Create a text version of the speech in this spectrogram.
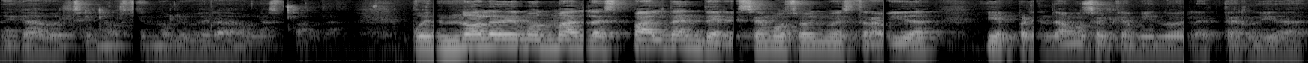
negado al Señor, si no le hubiera dado la espalda. Pues no le demos más la espalda, enderecemos hoy nuestra vida y emprendamos el camino de la eternidad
